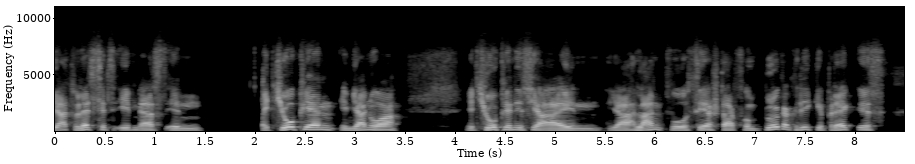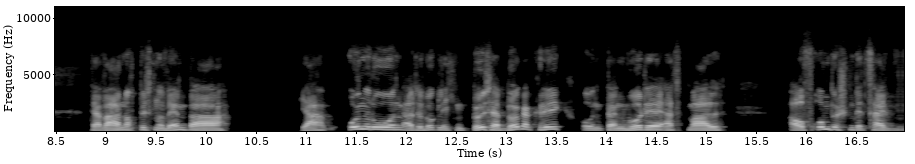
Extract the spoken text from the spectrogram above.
Ja, zuletzt jetzt eben erst in Äthiopien im Januar. Äthiopien ist ja ein ja, Land, wo sehr stark vom Bürgerkrieg geprägt ist. Da war noch bis November ja, Unruhen, also wirklich ein böser Bürgerkrieg. Und dann wurde erstmal auf unbestimmte Zeit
